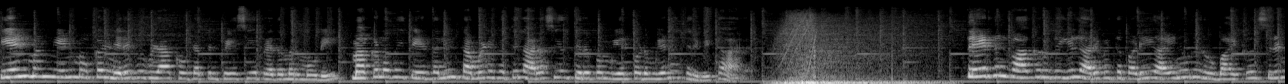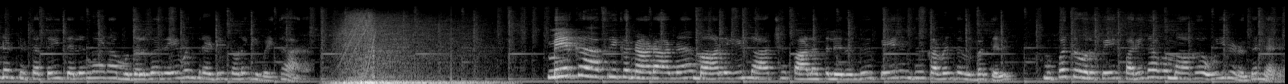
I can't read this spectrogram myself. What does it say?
எண் மண் எண் மக்கள் நிறைவு விழா கூட்டத்தில் பேசிய பிரதமர் மோடி மக்களவைத் தேர்தலில் தமிழகத்தில் அரசியல் திருப்பம் ஏற்படும் என தெரிவித்தார். தேர்தல் வாக்குறுதியில் அறிவித்தபடி ஐநூறு ரூபாய்க்கு சிலிண்டர் திட்டத்தை தெலுங்கானா முதல்வர் ரேவந்த் ரெட்டி தொடங்கி வைத்தார். மேற்கு ஆப்பிரிக்க நாடான மாலையில் ஆற்று பாலத்திலிருந்து பேருந்து கவிழ்ந்த விபத்தில் முப்பத்தோரு பேர் பரிதாபமாக உயிரிழந்தனர்.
